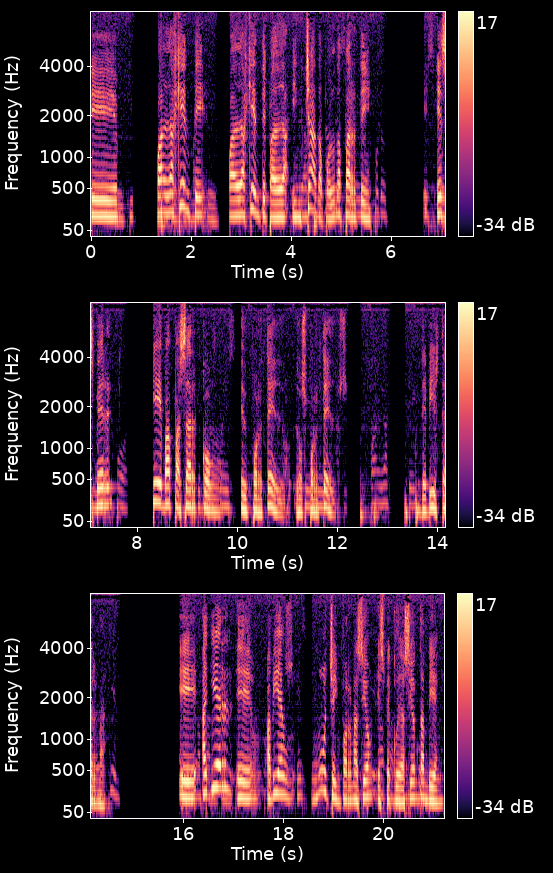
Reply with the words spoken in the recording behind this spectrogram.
eh, para la gente, para la gente, para la hinchada, por una parte, es ver qué va a pasar con el portero, los porteros. de Wisterman. Eh, ayer eh, había mucha información, especulación también,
